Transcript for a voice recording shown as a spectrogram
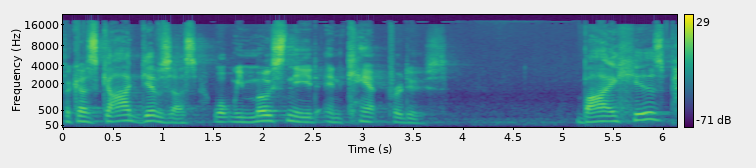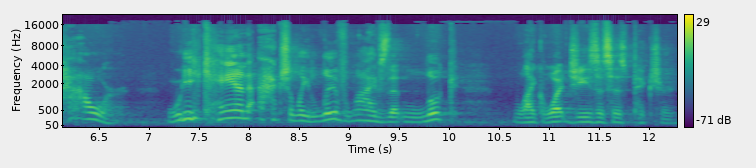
Because God gives us what we most need and can't produce. By His power, we can actually live lives that look like what Jesus has pictured.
